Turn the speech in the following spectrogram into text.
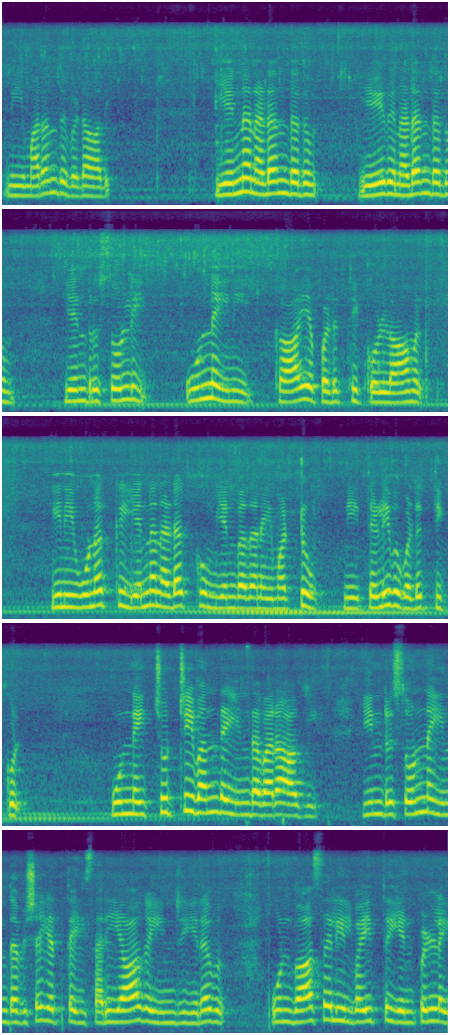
நீ மறந்து விடாதே. என்ன நடந்ததும் ஏது நடந்ததும் என்று சொல்லி உன்னை நீ காயப்படுத்தி கொள்ளாமல் இனி உனக்கு என்ன நடக்கும் என்பதனை மட்டும் நீ தெளிவுபடுத்திக்கொள் உன்னை சுற்றி வந்த இந்த வராகி இன்று சொன்ன இந்த விஷயத்தை சரியாக இன்று இரவு உன் வாசலில் வைத்து என் பிள்ளை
